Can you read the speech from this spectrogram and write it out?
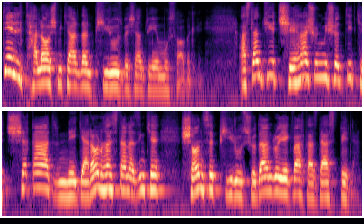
دل تلاش می‌کردن پیروز بشن توی این مسابقه. اصلا توی چهرهشون می‌شد دید که چقدر نگران هستن از اینکه شانس پیروز شدن رو یک وقت از دست بدن.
